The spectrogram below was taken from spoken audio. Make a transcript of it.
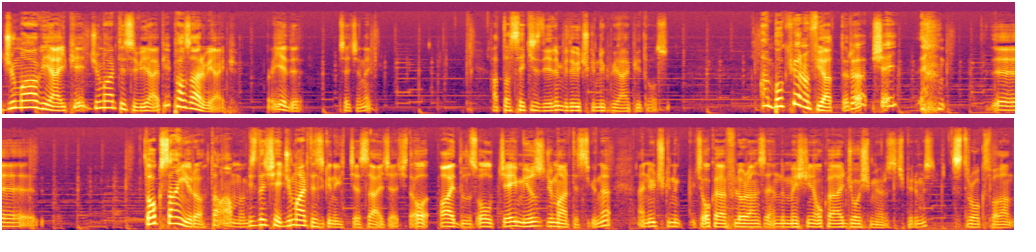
cuma VIP, cumartesi VIP, pazar VIP. Böyle 7 seçenek. Hatta 8 diyelim bir de 3 günlük VIP de olsun. Ama bakıyorum fiyatlara şey e, 90 euro tamam mı? Biz de şey cumartesi günü gideceğiz sadece. İşte o Idols, Old J, Muse cumartesi günü. Hani 3 günlük işte o kadar Florence and the Machine'e o kadar coşmuyoruz hiçbirimiz. Strokes falan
